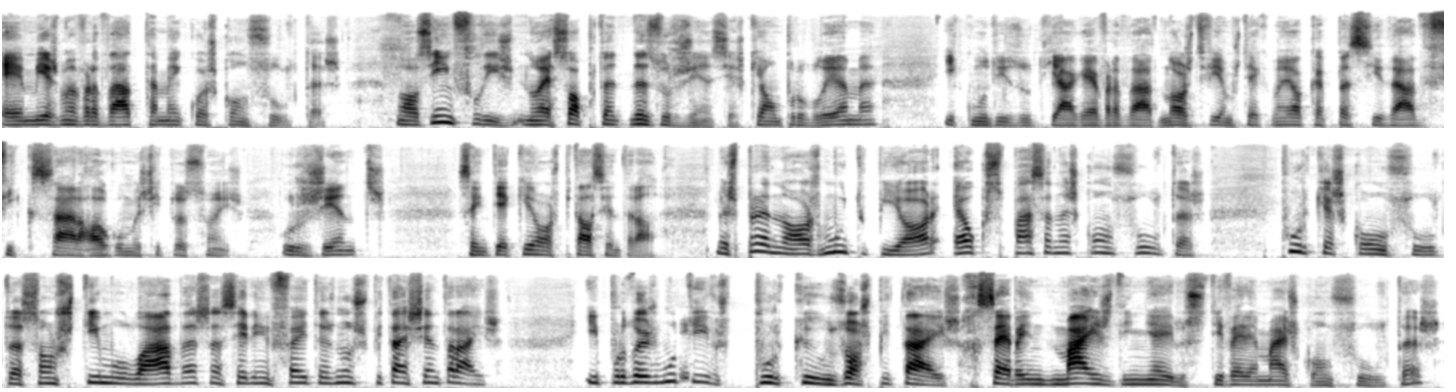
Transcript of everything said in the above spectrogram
é a mesma verdade também com as consultas. Nós, infelizmente, não é só, portanto, nas urgências, que é um problema, e como diz o Tiago, é verdade, nós devíamos ter maior capacidade de fixar algumas situações urgentes sem ter que ir ao Hospital Central. Mas para nós, muito pior é o que se passa nas consultas, porque as consultas são estimuladas a serem feitas nos hospitais centrais. E por dois motivos. Porque os hospitais recebem mais dinheiro se tiverem mais consultas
